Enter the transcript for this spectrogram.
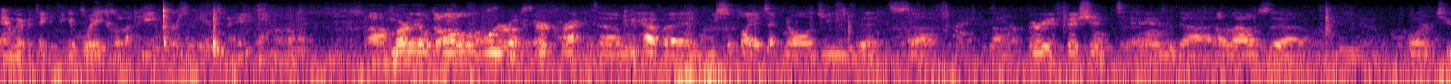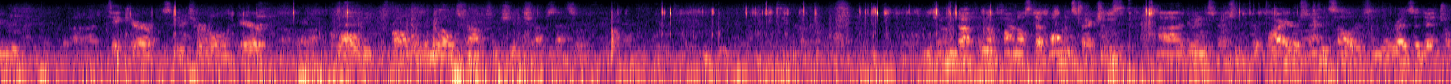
And we have a ticket to give away to a lucky person here today. Uh, Marley O'Donnell, owner of AirCorrect. Uh, we have a, we supply a technology that's uh, uh, very efficient and uh, allows uh, the owner to take care of some internal air quality problems in weld shops, machine shops, that sort of thing. Zoom Duffin of Final Step Home Inspections, uh, doing inspections for buyers and sellers in the residential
